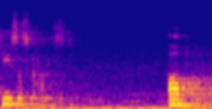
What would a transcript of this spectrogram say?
Jesus Christ. Amen.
